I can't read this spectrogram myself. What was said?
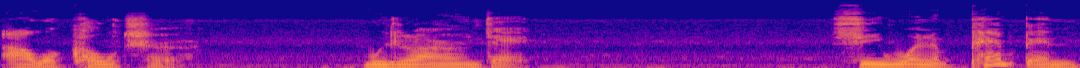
Our culture, we learned that. See, when a pimping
